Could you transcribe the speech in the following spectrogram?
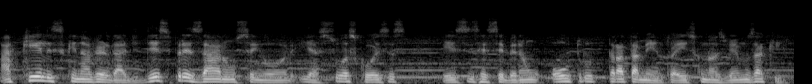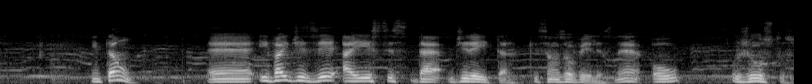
aqueles que na verdade desprezaram o Senhor e as suas coisas, esses receberão outro tratamento. É isso que nós vemos aqui. Então, é, e vai dizer a estes da direita, que são as ovelhas, né? Ou os justos,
